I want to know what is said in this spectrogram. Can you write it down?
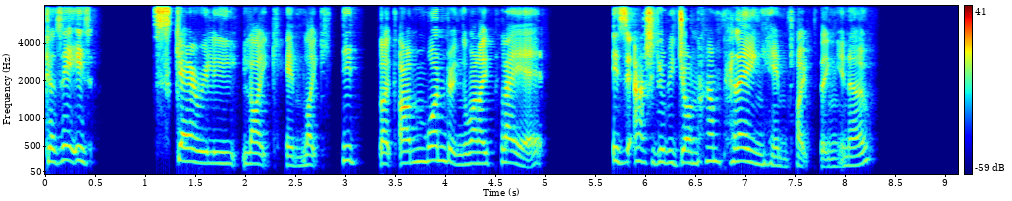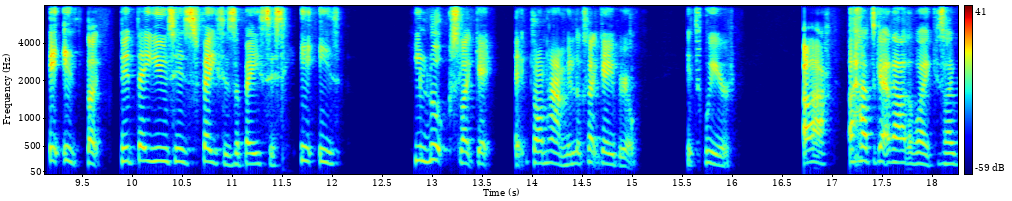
because it is scarily like him. Like did like I'm wondering when I play it, is it actually going to be John Hamm playing him type thing? You know, it is like did they use his face as a basis? It is. He looks like John Hamm. He looks like Gabriel. It's weird ah, I had to get that out of the way because I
